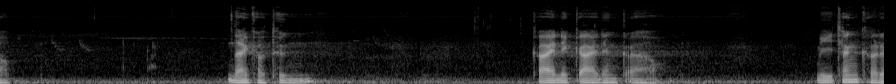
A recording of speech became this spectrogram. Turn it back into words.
อบ ได้เข้าถึง กายในกายดังกล่าว มีทั้งคร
